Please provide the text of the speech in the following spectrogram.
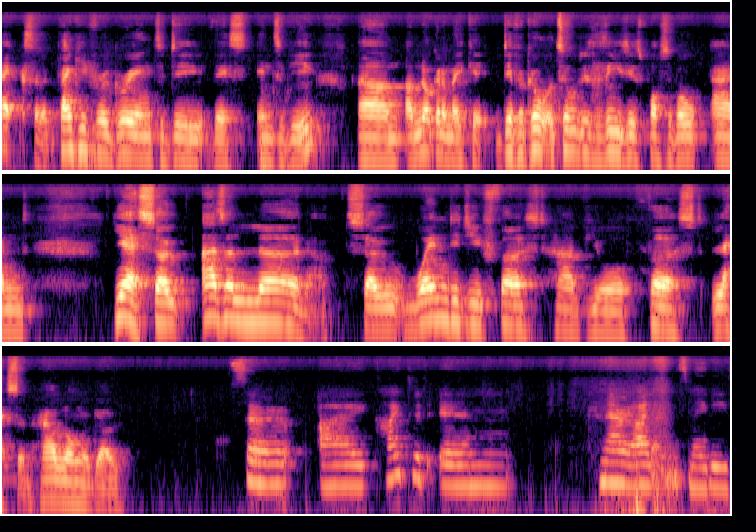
Excellent. Thank you for agreeing to do this interview. Um, I'm not going to make it difficult at all, just as easy as possible. And yeah, so as a learner, so when did you first have your first lesson? How long ago? So I kited in Canary Islands maybe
